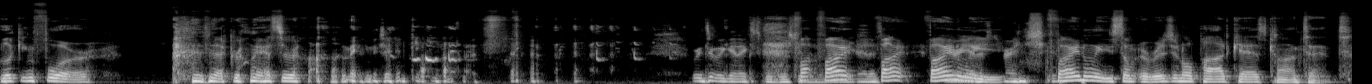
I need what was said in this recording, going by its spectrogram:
looking for a necromancer on Angel Dust. We're doing an expedition. Fi- fi- fi- finally, finally, some original podcast content.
